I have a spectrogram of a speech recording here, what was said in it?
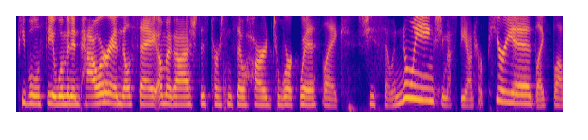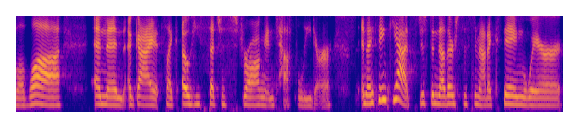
people will see a woman in power and they'll say, oh my gosh, this person's so hard to work with. Like, she's so annoying. She must be on her period, like, blah, blah, blah. And then a guy, it's like, oh, he's such a strong and tough leader. And I think, yeah, it's just another systematic thing where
